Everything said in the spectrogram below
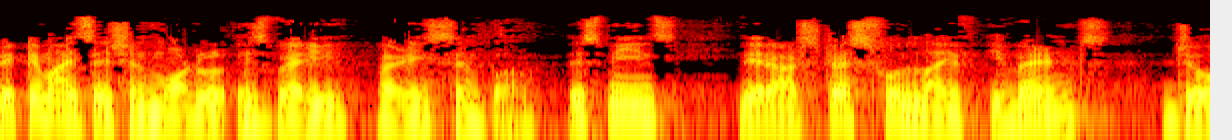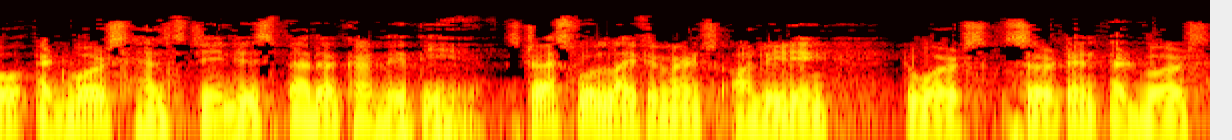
victimization model is very very simple this means there are life events جو ایڈورس ہیلتھ چینجز پیدا کر دیتی ہیں اسٹریس فل لائف آر لیڈنگ ٹوڈ certain adverse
